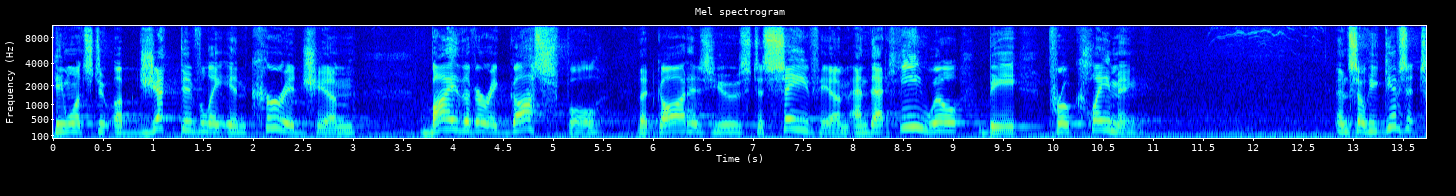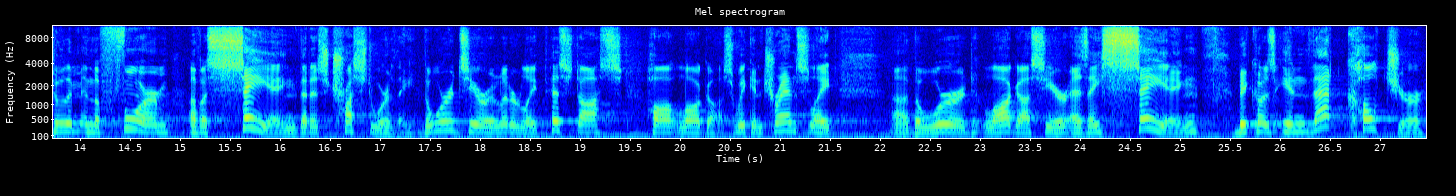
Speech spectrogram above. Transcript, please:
He wants to objectively encourage him by the very gospel that God has used to save him and that he will be proclaiming. And so he gives it to them in the form of a saying that is trustworthy. The words here are literally pistos ho logos. We can translate uh, the word logos here as a saying because in that culture,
